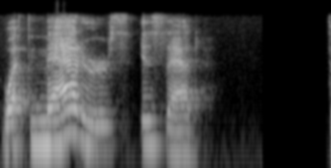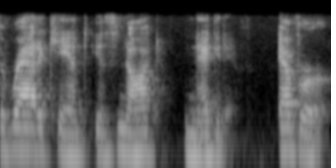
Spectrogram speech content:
What matters is that the radicand is not negative, ever.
